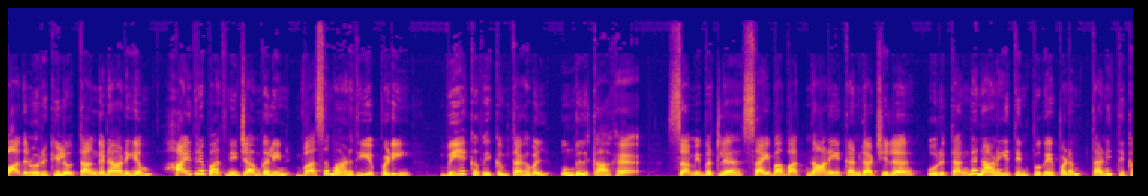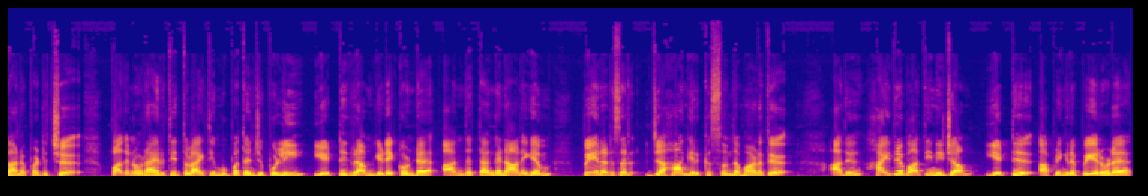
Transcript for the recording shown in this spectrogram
பதினோரு கிலோ தங்க நாணயம் ஹைதராபாத் நிஜாம்களின் வசமானது எப்படி? வியக்க வைக்கும் தகவல் உங்களுக்காக. சமீபத்துல சைபாபாத் நாணய கண்காட்சியில ஒரு தங்க நாணயத்தின் புகைப்படம் தனித்து காணப்பட்டுச்சு. பதினோராயிரத்தி தொள்ளாயிரத்தி முப்பத்தஞ்சு புள்ளி எட்டு கிராம் எடை கொண்ட அந்த தங்க நாணயம் பேரரசர் ஜஹாங்கிற்கு சொந்தமானது. அது ஹைதராபாத்தி நிஜாம் எட்டு அப்படிங்கிற பெயரோட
